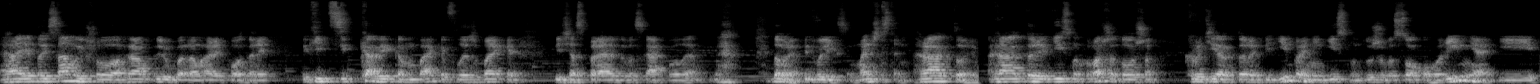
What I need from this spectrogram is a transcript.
грає той самий, що грав Любана в Гаррі Поттері. Такі цікаві камбеки, флешбеки під час перегляду вискакували. Добре, підволікся. Менше з тим. Гра акторів. Гра акторів дійсно хороша, тому що круті актори підібрані, дійсно дуже високого рівня, і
